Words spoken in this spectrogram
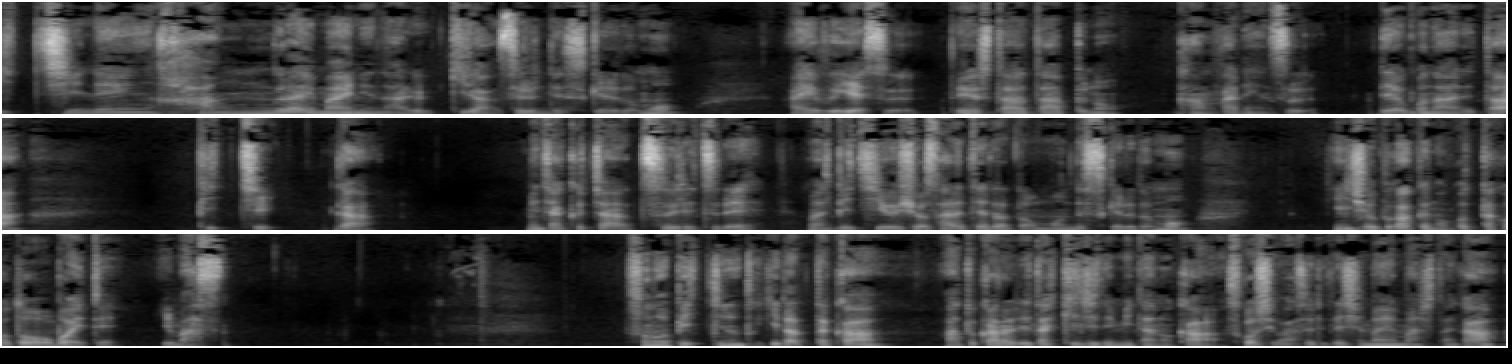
1年半ぐらい前になる気がするんですけれども、IVS というスタートアップのカンファレンスで行われたピッチがめちゃくちゃ痛烈で、まあ、ピッチ優勝されてたと思うんですけれども、印象深く残ったことを覚えています。そのピッチの時だったか、後から出た記事で見たのか少し忘れてしまいましたが、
